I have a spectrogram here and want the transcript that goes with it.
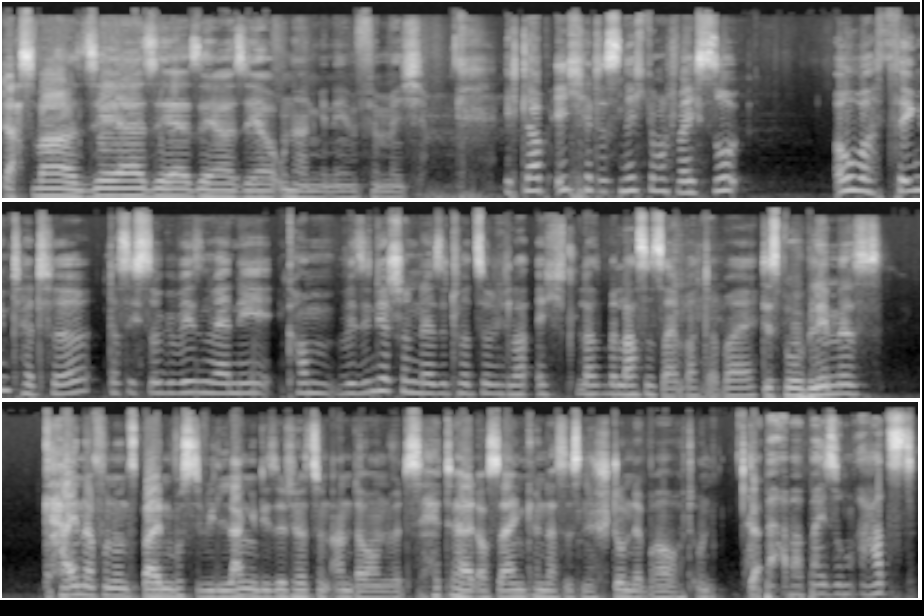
das war sehr, sehr, sehr, sehr unangenehm für mich. Ich glaube, ich hätte es nicht gemacht, weil ich so overthinkt hätte, dass ich so gewesen wäre, nee, komm, wir sind jetzt schon in der Situation, ich, ich la- belasse es einfach dabei. Das Problem ist, keiner von uns beiden wusste, wie lange die Situation andauern wird. Es hätte halt auch sein können, dass es eine Stunde braucht. Und da, Aber, aber bei so einem Arzt,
